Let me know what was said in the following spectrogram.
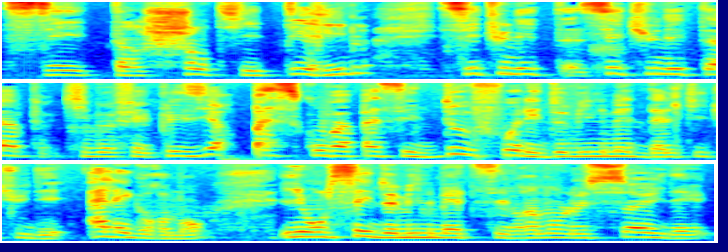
c'est un chantier terrible. C'est une, étape qui me fait plaisir parce qu'on va passer deux fois les 2000 mètres d'altitude et allègrement. Et on le sait, 2000 mètres, c'est vraiment le seuil des,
